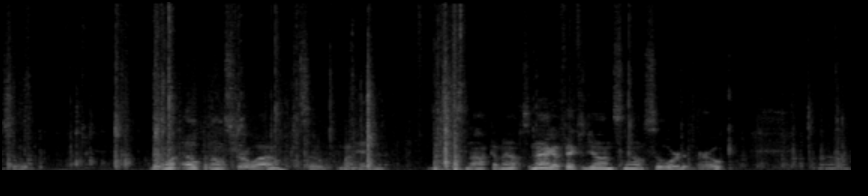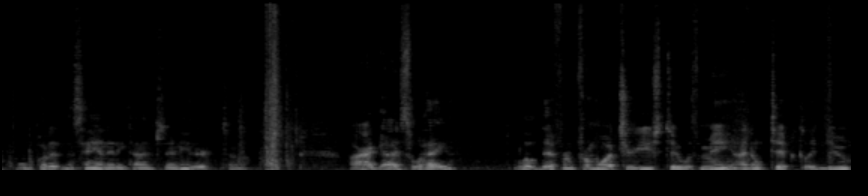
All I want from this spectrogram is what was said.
So, wanting to open those for a while. So, went ahead and just knock them out. So now I got to fix Jon Snow's sword. It broke. Uh, won't put it in his hand anytime soon either. So, all right, guys. Well, hey a little different from what you're used to with me. I don't typically do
